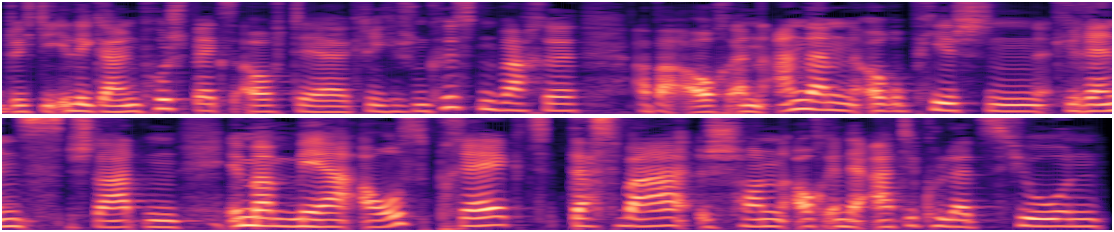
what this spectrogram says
durch die illegalen Pushbacks auch der griechischen Küstenwache, aber auch an anderen europäischen Grenzstaaten immer mehr ausprägt. Das war schon auch in der Artikulation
